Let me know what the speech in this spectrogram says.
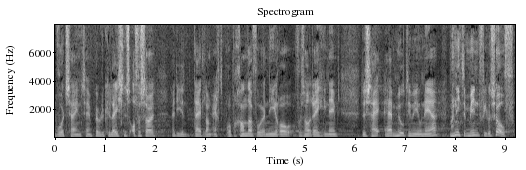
Wordt zijn, zijn public relations officer... Die een tijd lang echt propaganda voor Nero voor zijn rekening neemt. Dus hij, multimiljonair, maar niet te min filosoof.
